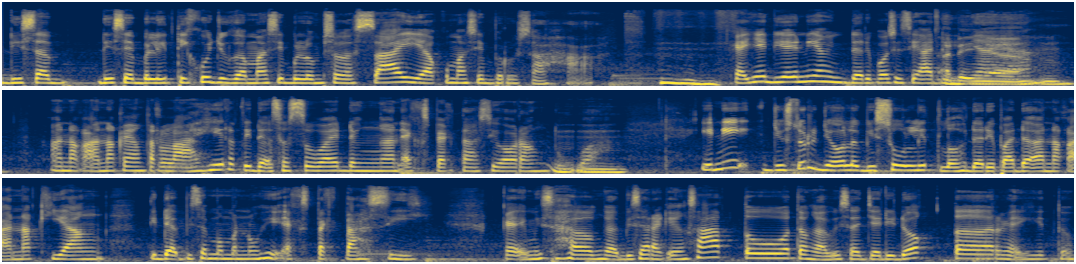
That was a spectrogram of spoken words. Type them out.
disab disabilityku juga masih belum selesai ya aku masih berusaha. Kayaknya dia ini yang dari posisi adiknya, Adiknya, ya. hmm. Anak-anak yang terlahir tidak sesuai dengan ekspektasi orang tua. Mm-mm. Ini justru jauh lebih sulit loh daripada anak-anak yang tidak bisa memenuhi ekspektasi. Kayak misal nggak bisa ranking satu atau nggak bisa jadi dokter kayak gitu.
